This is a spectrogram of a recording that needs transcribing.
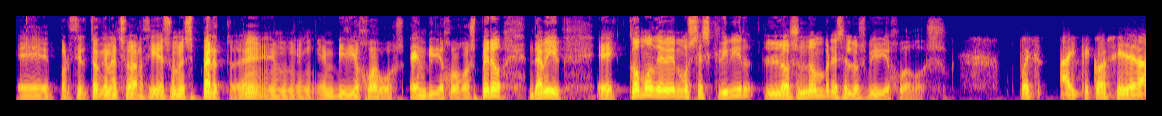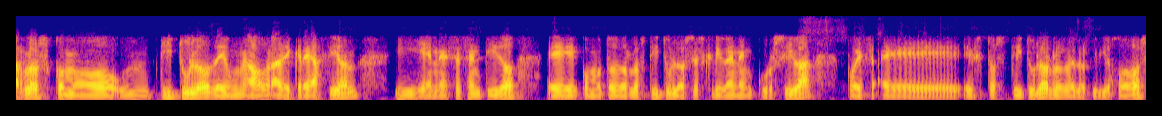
Eh, por cierto que Nacho García es un experto ¿eh? en, videojuegos, en videojuegos. Pero, David, eh, ¿cómo debemos escribir los nombres de los videojuegos? Pues hay que considerarlos como un título de una obra de creación y en ese sentido, eh, como todos los títulos se escriben en cursiva, pues eh, estos títulos, los de los videojuegos,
